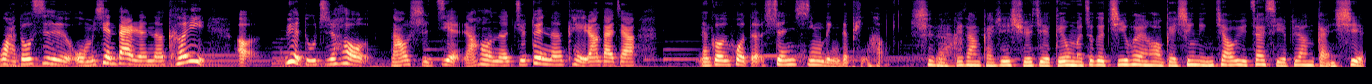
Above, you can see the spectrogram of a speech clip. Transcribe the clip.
哇，都是我们现代人呢可以呃阅读之后，然后实践，然后呢，绝对呢可以让大家。能够获得身心灵的平衡，是的啊，非常感谢学姐给我们这个机会哈，给心灵教育，在此也非常感谢。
